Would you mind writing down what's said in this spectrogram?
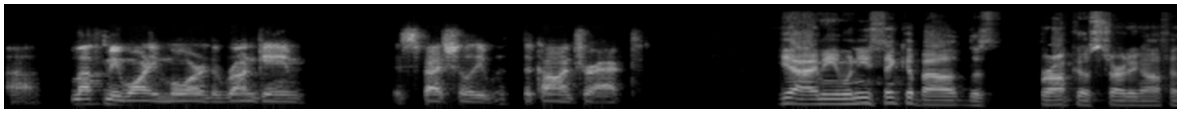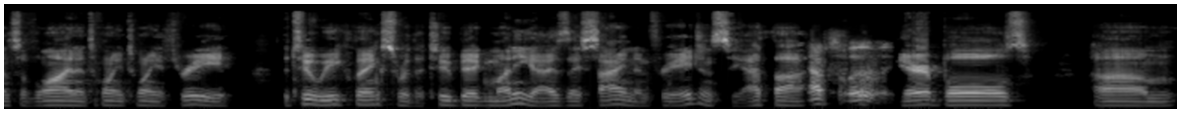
uh, left me wanting more in the run game, especially with the contract. Yeah, I mean, when you think about the Broncos starting offensive line in 2023, the two weak links were the two big money guys they signed in free agency. I thought absolutely Garrett Bolles um,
